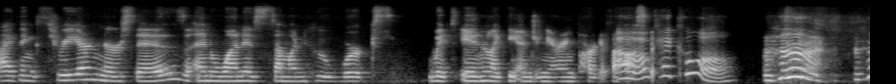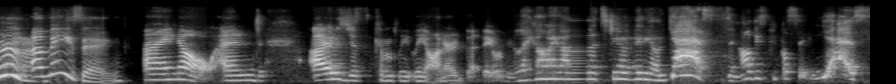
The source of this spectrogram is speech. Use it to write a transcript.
I think three are nurses and one is someone who works within like the engineering part of the oh, hospital. okay. Cool. Mm-hmm. Mm-hmm. Amazing. I know. And I was just completely honored that they be like, oh my God, let's do a video. Yes. And all these people say yes.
